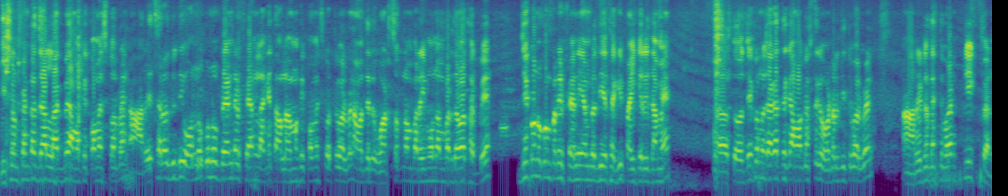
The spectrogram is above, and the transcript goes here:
ভীষণ ফ্যানটা যার লাগবে আমাকে কমেন্টস করবেন। আর এছাড়াও যদি অন্য কোনো ব্র্যান্ডের ফ্যান লাগে, তাহলে আমাকে কমেন্টস করতে পারবেন। আমাদের হোয়াটসঅ্যাপ নাম্বার ইমো নাম্বার দেওয়া থাকবে। যে কোনো কোম্পানির ফ্যানই আমরা দিয়ে থাকি পাইকারি দামে। তো যে কোনো জায়গা থেকে আমার কাছ থেকে অর্ডার দিতে পারবেন। আর এটা দেখতে পারেন ক্লিক ফ্যান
